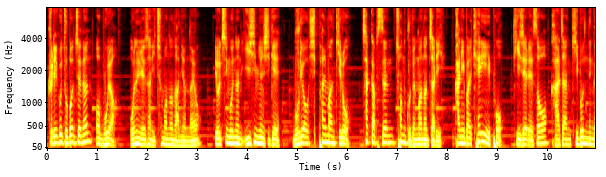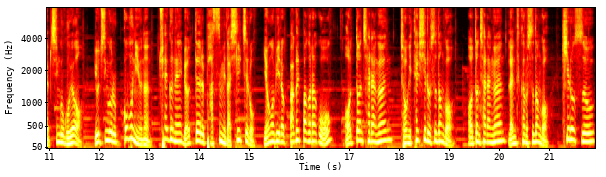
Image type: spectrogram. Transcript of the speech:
그리고 두 번째는 어 뭐야 오늘 예산 2천만 원 아니었나요? 이 친구는 20년식에 무려 18만 킬로 차값은 1,900만 원짜리 카니발 KA4 디젤에서 가장 기본 등급 친구고요. 이 친구를 꼽은 이유는 최근에 몇 대를 봤습니다. 실제로 영업이력 빠글빠글하고 어떤 차량은 저기 택시로 쓰던 거, 어떤 차량은 렌트카로 쓰던 거, 키로수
